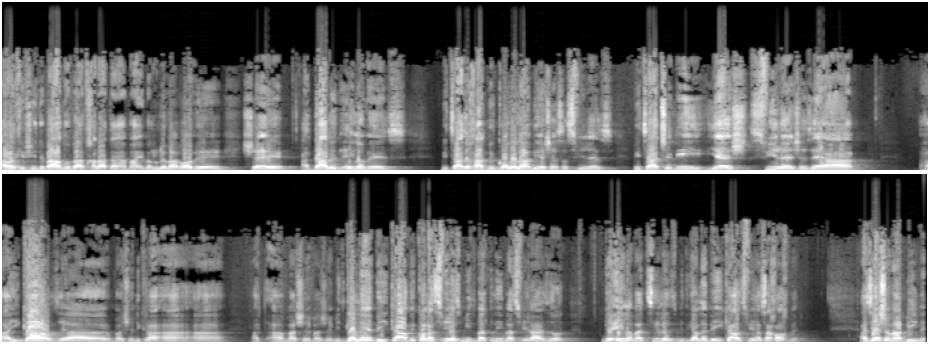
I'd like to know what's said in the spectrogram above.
אבל כפי שדיברנו בהתחלת המים עלו לברובה, שהדלת אילומס, מצד אחד בכל עולם יש עשר ספירס, מצד שני יש ספירה שזה ה... העיקר, זה מה שנקרא, מה, שמתגלה בעיקר, וכל הספירס מתבטלים לספירה הזאת. באילום אצילס מתגלה בעיקר ספירס החוכמה. אז יש שם בינה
